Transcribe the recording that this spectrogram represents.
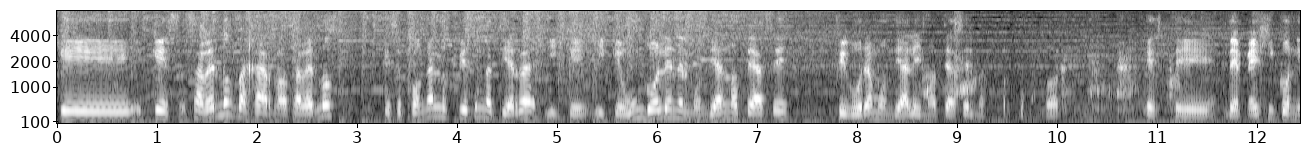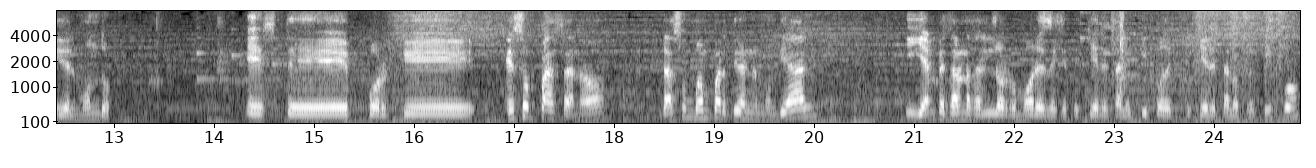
que, que saberlos bajarnos, saberlos que se pongan los pies en la tierra y que, y que un gol en el mundial no te hace figura mundial y no te hace el mejor jugador este, de México ni del mundo. Este, porque eso pasa, ¿no? Das un buen partido en el mundial y ya empezaron a salir los rumores de que te quiere tal equipo, de que te quiere tal otro equipo.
